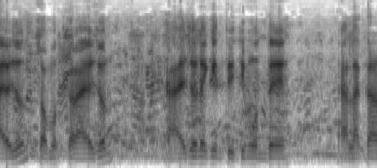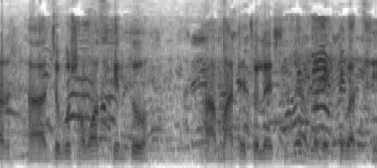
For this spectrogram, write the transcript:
আয়োজন, চমৎকার আয়োজন। আয়োজনে কিন্তু ইতিমধ্যে এলাকার যুব সমাজ কিন্তু মাঠে চলে এসেছে, আমরা দেখতে পাচ্ছি।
